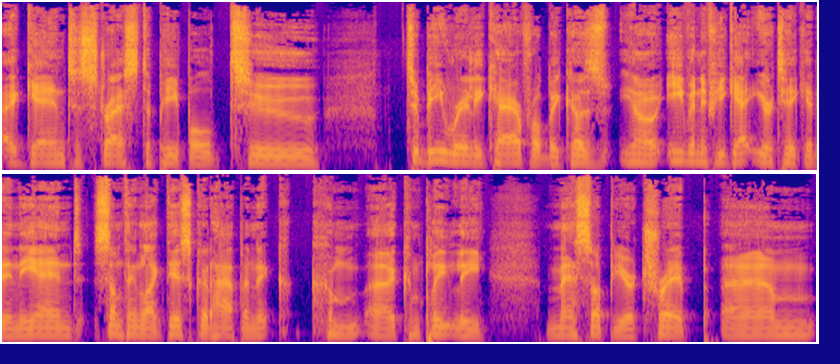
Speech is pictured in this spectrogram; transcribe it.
again to stress to people to to be really careful because you know even if you get your ticket in the end, something like this could happen. It com- uh, completely mess up your trip. Um,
